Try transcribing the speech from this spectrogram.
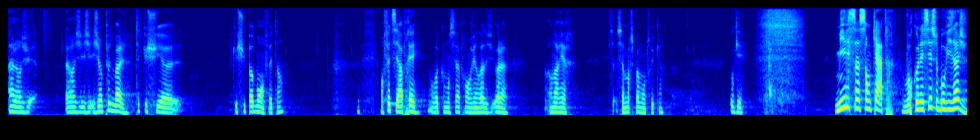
Alors, je vais. Alors, j'ai- un peu de mal. Peut-être que je suis. euh, que je suis pas bon en fait. hein. en fait, c'est après. On va commencer après, on reviendra dessus. Voilà. En arrière. Ça, ça marche pas mon truc. hein. Ok. 1504. Vous reconnaissez ce beau visage?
